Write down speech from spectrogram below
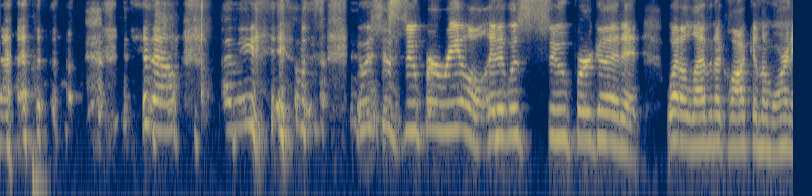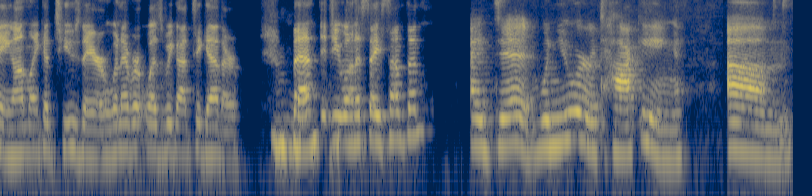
that. you know, I mean, it was it was just super real, and it was super good at what eleven o'clock in the morning on like a Tuesday or whenever it was we got together. Mm-hmm. Beth, did you want to say something? I did. When you were talking, um,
